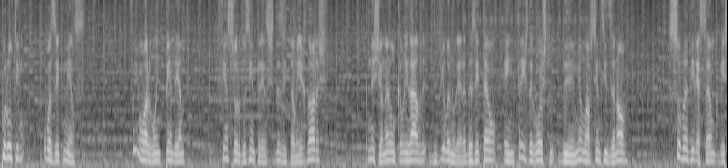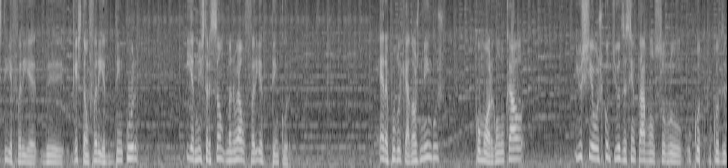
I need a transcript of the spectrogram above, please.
Por último, o Azeitonense. Foi um órgão independente, defensor dos interesses de Azeitão e arredores, que nasceu na localidade de Vila Nogueira de Azeitão em 3 de agosto de 1919, sob a direção de, Gastia Faria de Gastão Faria de Tencourt e administração de Manuel Faria de Tencourt. Era publicado aos domingos como órgão local e os seus conteúdos assentavam sobre o, o, o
